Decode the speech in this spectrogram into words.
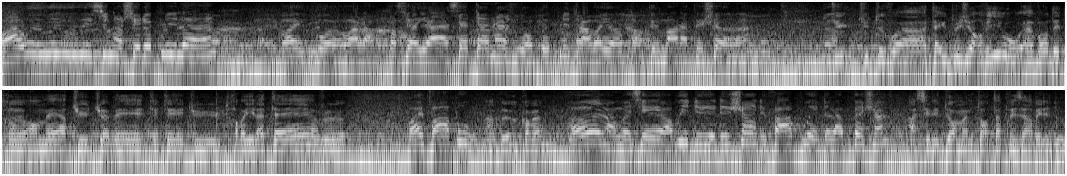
Ah oui, oui, oui, oui, sinon je ne serai plus là. Hein. Ouais, il faut, voilà, parce qu'il y a un certain âge où on ne peut plus travailler en tant que marin-pêcheur. Hein. Tu, tu te vois, tu as eu plusieurs vies ou avant d'être en mer, tu, tu avais, tu travaillais la terre je- Ouais, faut un peu quand même Ah ouais, non, mais c'est envie du, du champ, du farapou et de la pêche. Hein. Ah, c'est les deux en même temps, tu as préservé les deux.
